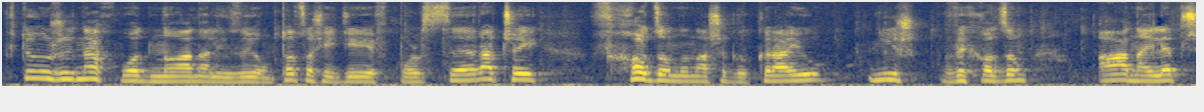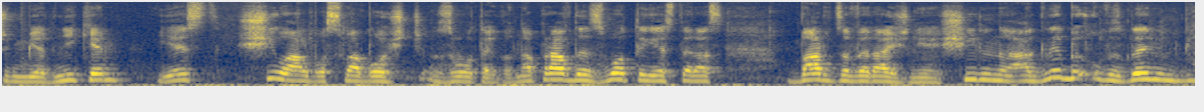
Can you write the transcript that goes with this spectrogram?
którzy na chłodno analizują to, co się dzieje w Polsce, raczej wchodzą do naszego kraju niż wychodzą, a najlepszym miernikiem jest siła albo słabość złotego. Naprawdę złoty jest teraz bardzo wyraźnie silny, a gdyby uwzględnić,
